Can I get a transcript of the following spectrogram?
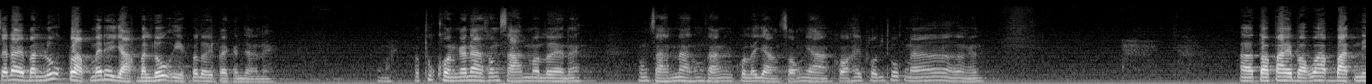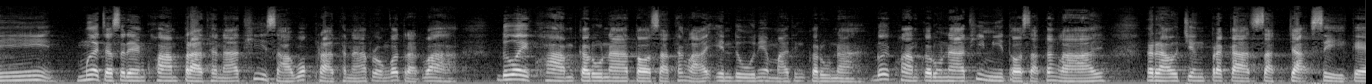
จะได้บรรลุกลับไม่ได้อยากบรรลุอีกก็เลยไปกันอย่างนี้เพราะทุกคนก็น่าสงสารหมดเลยนะสงสารน่าสงสารคนละอย่างสองอย่างขอให้พ้นทุกข์นะอย่างนั้น ต่อไปบอกว่าบัดนี้เมื่อจะแสดงความปรารถนาที่สาวกปรารถนาพระองค์ก็ตรัสว่า ด้วยความกรุณาต่อสัตว์ทั้งหลายเอ็นดูเนี่ยหมายถึงกรุณา ด้วยความกรุณาที่มีต่อสัตว์ทั้งหลาย เราจึงประกาศสัจจะสี่แก่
